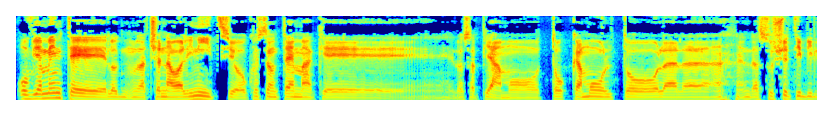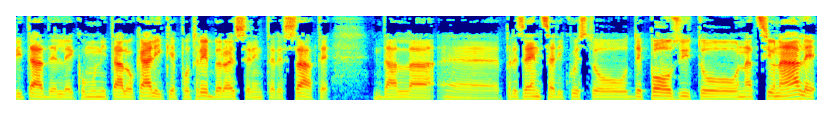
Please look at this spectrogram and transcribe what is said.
ovviamente lo, lo, accennavo all'inizio, questo è un tema che lo sappiamo tocca molto la, la, la suscettibilità delle comunità locali che potrebbero essere interessate dalla eh, presenza di questo deposito nazionale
